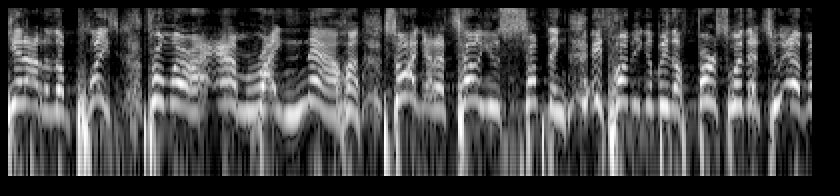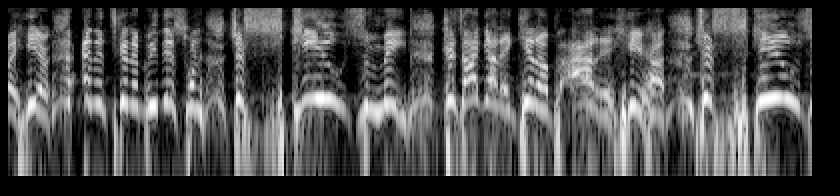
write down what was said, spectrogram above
get out of the place from where I am right now. So I got to tell you something. It's probably going to be the first one that you ever hear. And it's going to be this one. Just excuse me because I got to get up out of here. Just excuse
